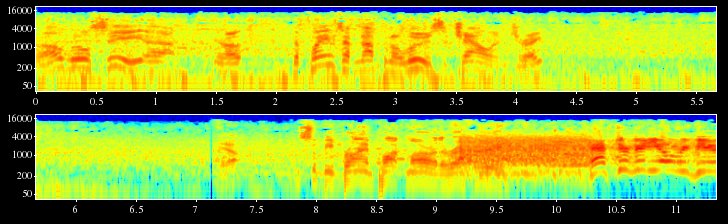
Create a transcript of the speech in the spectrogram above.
Well, we'll see. Uh, you know, the Flames have nothing to lose. The challenge, right? This will be Brian Pochmara, the referee. After video review,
